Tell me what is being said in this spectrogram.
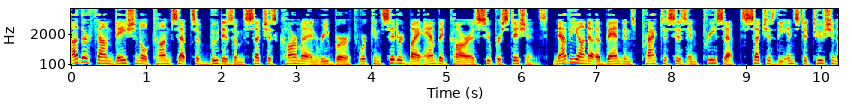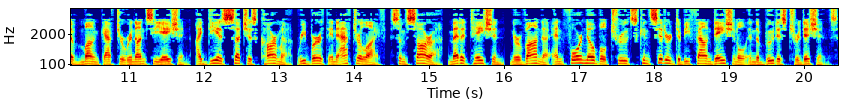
Other foundational concepts of Buddhism such as karma and rebirth were considered by Ambedkar as superstitions. Navayana abandons practices and precepts such as the institution of monk after renunciation, ideas such as karma, rebirth in afterlife, samsara, meditation, nirvana and Four Noble Truths considered to be foundational in the Buddhist traditions.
